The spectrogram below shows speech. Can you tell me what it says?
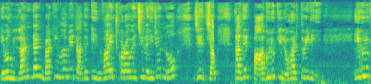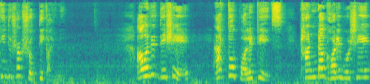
এবং লন্ডন ব্যাকিমহামে তাদেরকে ইনভাইট করা হয়েছিল। এই জন্য যে যা- তাদের পাগুলো কি লোহার তৈরি? এগুলো কিন্তু সব সত্যি কাহিনী। আমাদের দেশে এত পলিটিক্স ঠান্ডা ঘরে বসে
